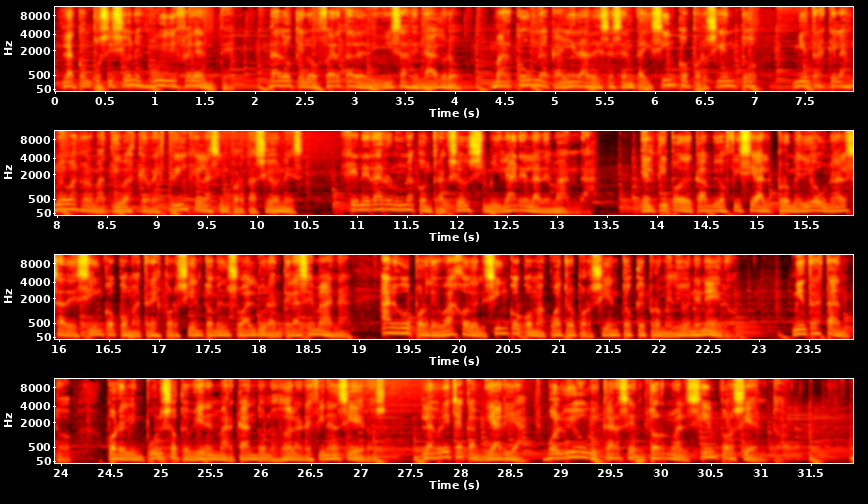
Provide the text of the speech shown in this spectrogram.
la composición es muy diferente, dado que la oferta de divisas del agro marcó una caída de 65%, mientras que las nuevas normativas que restringen las importaciones generaron una contracción similar en la demanda. El tipo de cambio oficial promedió un alza de 5,3% mensual durante la semana, algo por debajo del 5,4% que promedió en enero. Mientras tanto, por el impulso que vienen marcando los dólares financieros, la brecha cambiaria volvió a ubicarse en torno al 100%.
